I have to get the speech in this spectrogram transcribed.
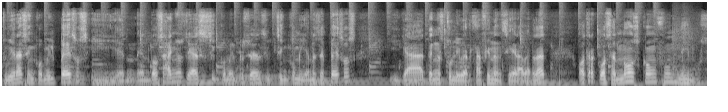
tuvieras 5 mil pesos y en, dos años ya esos 5 mil pesos sean 5 millones de pesos y ya tengas tu libertad financiera, ¿verdad? Otra cosa, nos confundimos,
